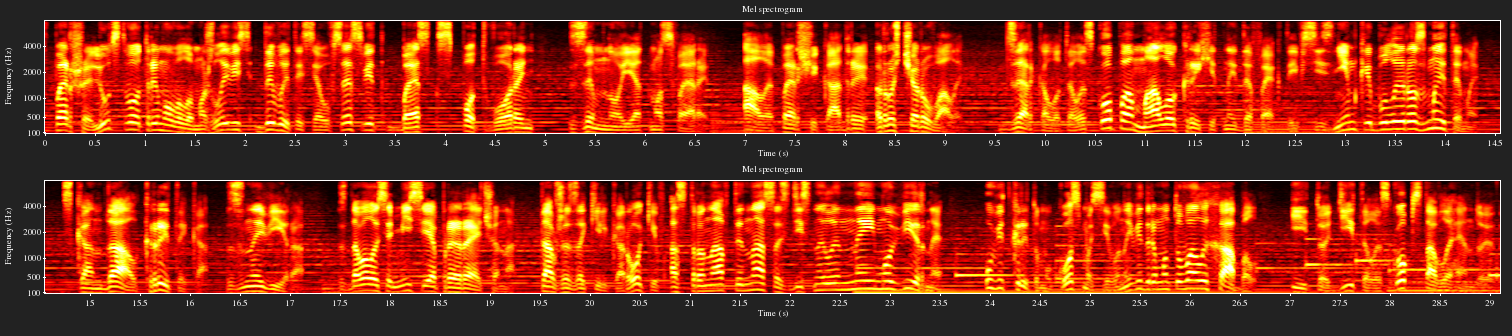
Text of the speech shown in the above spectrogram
Вперше людство отримувало можливість дивитися у всесвіт без спотворень земної атмосфери. Але перші кадри розчарували. Дзеркало телескопа мало крихітний дефект, і всі знімки були розмитими. Скандал, критика, зневіра. Здавалося, місія приречена. Та вже за кілька років астронавти НАСА здійснили неймовірне. У відкритому космосі вони відремонтували Хаббл, і тоді телескоп став легендою.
